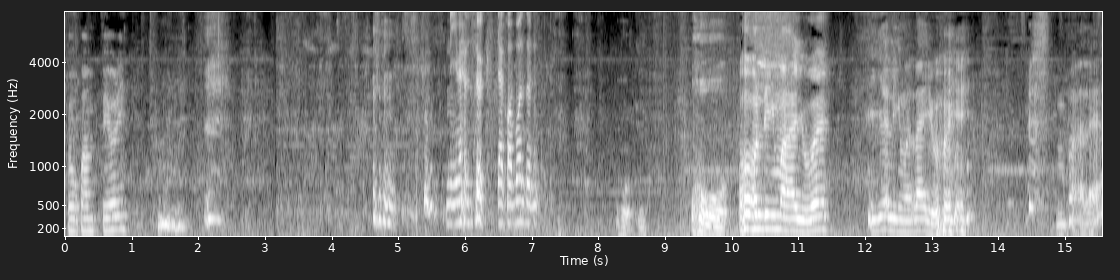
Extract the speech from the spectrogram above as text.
ชว์ความเฟี้ยวดิมีอะไรสุดจากความบนสุดโอ้โหลิง โอ้โหโอ้ลิงมาอยู่เว้ยไอ้เหี้ยลิงมาไล่อยู่เว้ยมันผ่าแล้ว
